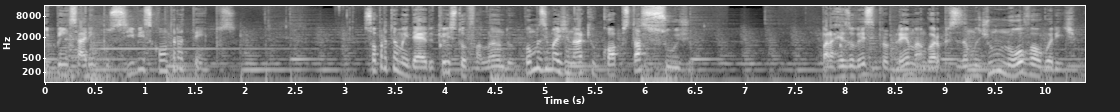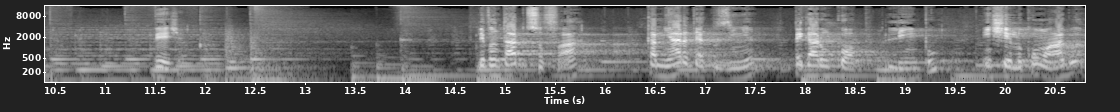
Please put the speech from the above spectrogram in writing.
e pensar em possíveis contratempos. Só para ter uma ideia do que eu estou falando, vamos imaginar que o copo está sujo. Para resolver esse problema, agora precisamos de um novo algoritmo. Veja: levantar do sofá, caminhar até a cozinha, pegar um copo limpo, enchê-lo com água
